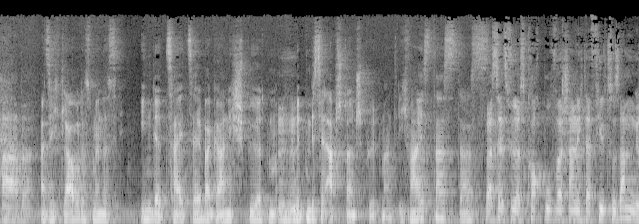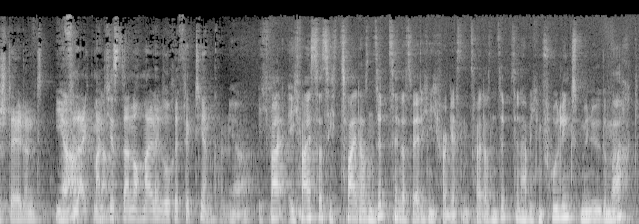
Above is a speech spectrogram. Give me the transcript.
habe. Also ich glaube, dass man das in der Zeit selber gar nicht spürt. Mhm. Mit ein bisschen Abstand spürt man Ich weiß das, dass... Du hast jetzt für das Kochbuch wahrscheinlich da viel zusammengestellt und ja, vielleicht manches ja. dann nochmal so reflektieren können. Ja, ich, war, ich weiß, dass ich 2017, das werde ich nicht vergessen, 2017 habe ich ein Frühlingsmenü gemacht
